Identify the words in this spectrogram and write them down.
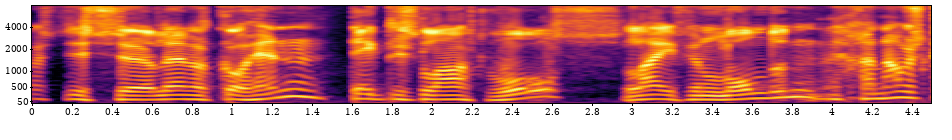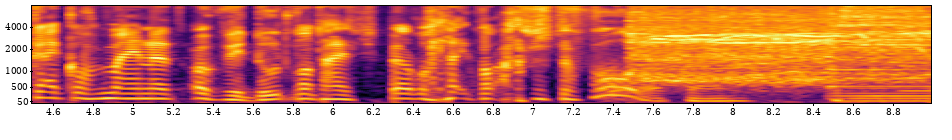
was dus uh, Leonard Cohen. Take This Last Waltz. Live in Londen. Ik ga nou eens kijken of mij het ook weer doet. Want hij speelt gelijk wel achterstevoren. Of,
